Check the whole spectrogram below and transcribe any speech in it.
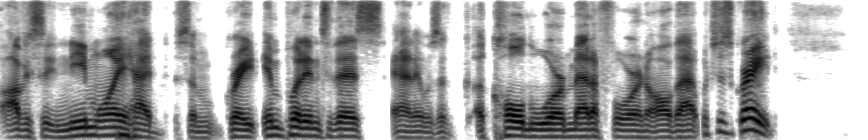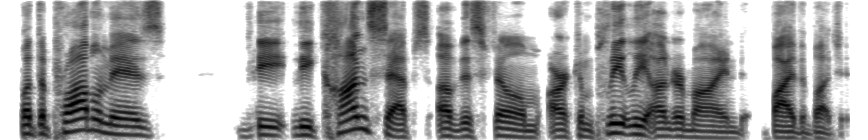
obviously Nimoy had some great input into this and it was a, a Cold War metaphor and all that, which is great. But the problem is the the concepts of this film are completely undermined by the budget.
